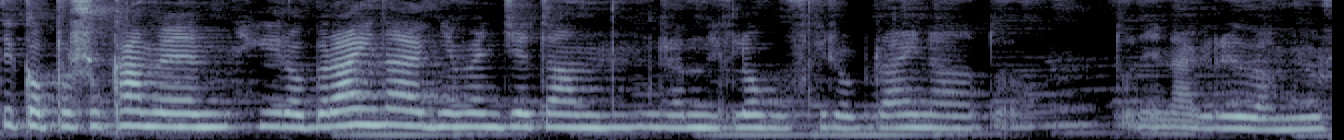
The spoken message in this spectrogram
Tylko poszukamy Herobrine'a, jak nie będzie tam żadnych logów Herobrine'a, to, to nie nagrywam już.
